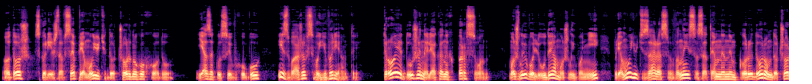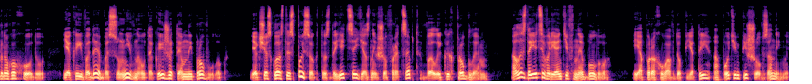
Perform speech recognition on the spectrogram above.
Отож, скоріш за все, прямують до чорного ходу. Я закусив губу і зважив свої варіанти. Троє дуже наляканих персон. Можливо, люди, а можливо, ні, прямують зараз вниз затемненим коридором до чорного ходу, який веде безсумнівно у такий же темний провулок. Якщо скласти список, то здається, я знайшов рецепт великих проблем. Але, здається, варіантів не було. Я порахував до п'яти, а потім пішов за ними.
